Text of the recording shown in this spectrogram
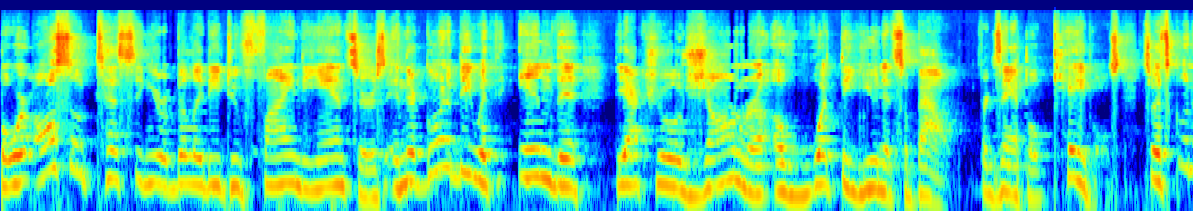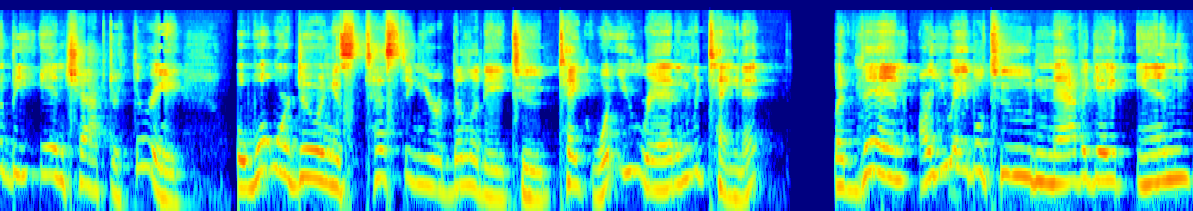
but we're also testing your ability to find the answers, and they're going to be within the, the actual genre of what the unit's about. For example, cables. So it's going to be in chapter three, but what we're doing is testing your ability to take what you read and retain it, but then are you able to navigate in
